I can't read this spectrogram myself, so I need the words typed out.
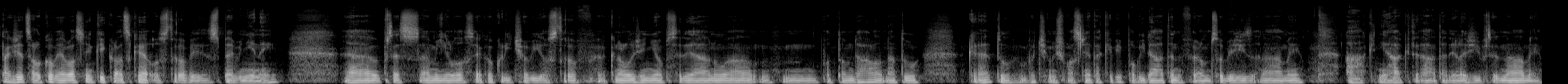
takže celkově vlastně Kykladské ostrovy z pevniny eh, přes Mílos jako klíčový ostrov k naložení obsidiánu a mm, potom dál na tu Krétu, o čemž vlastně taky vypovídá ten film, co běží za námi a kniha, která tady leží před námi.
